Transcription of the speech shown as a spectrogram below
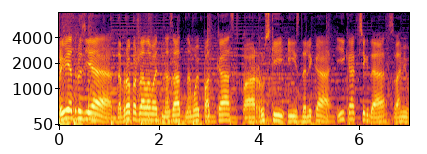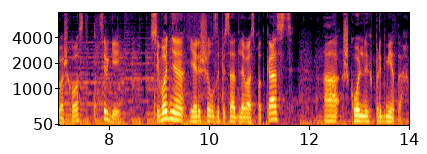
Привет, друзья! Добро пожаловать назад на мой подкаст по-русски и издалека. И, как всегда, с вами ваш хост Сергей. Сегодня я решил записать для вас подкаст о школьных предметах.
